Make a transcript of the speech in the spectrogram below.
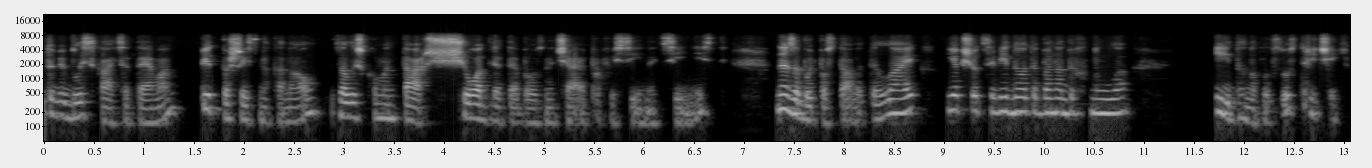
тобі близька ця тема, підпишись на канал, залиш коментар, що для тебе означає професійна цінність. Не забудь поставити лайк, якщо це відео тебе надихнуло. І до нових зустрічей!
